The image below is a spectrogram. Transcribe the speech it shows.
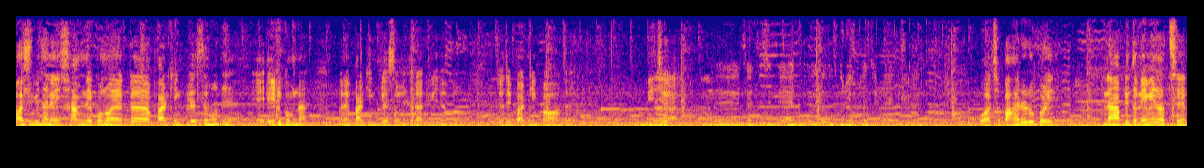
অসুবিধা নেই সামনে কোনো একটা পার্কিং প্লেসের মধ্যে? এ- এইরকম না। মানে পার্কিং প্লেসের মধ্যে রাখলেই হবে যদি পার্কিং পাওয়া যায় বিচের। ও আচ্ছা পাহাড়ের উপরে না আপনি তো নেমে যাচ্ছেন।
